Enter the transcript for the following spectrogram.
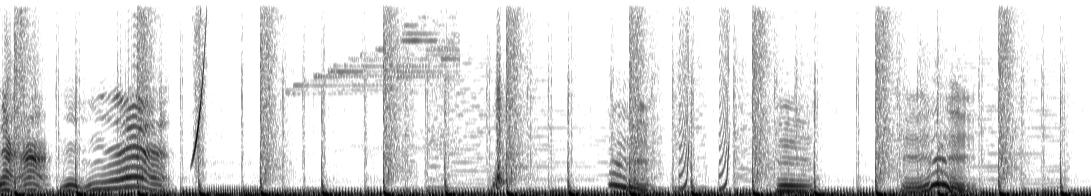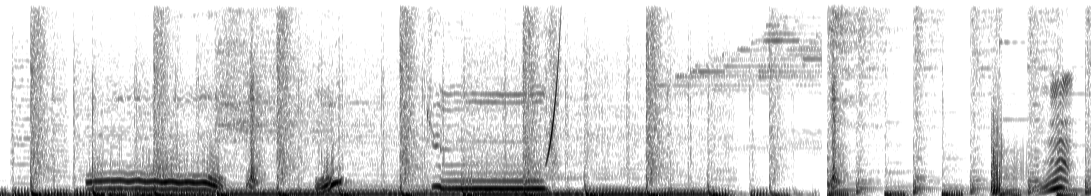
아! 으아! 음. 음. 음. 오. 오? 쭉. 음.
